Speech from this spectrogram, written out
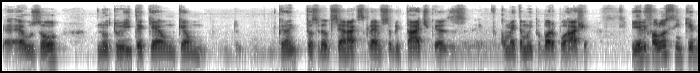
é, usou no Twitter, que é um que é um grande torcedor do Ceará que escreve sobre táticas, comenta muito Bora por Racha. E ele falou assim que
